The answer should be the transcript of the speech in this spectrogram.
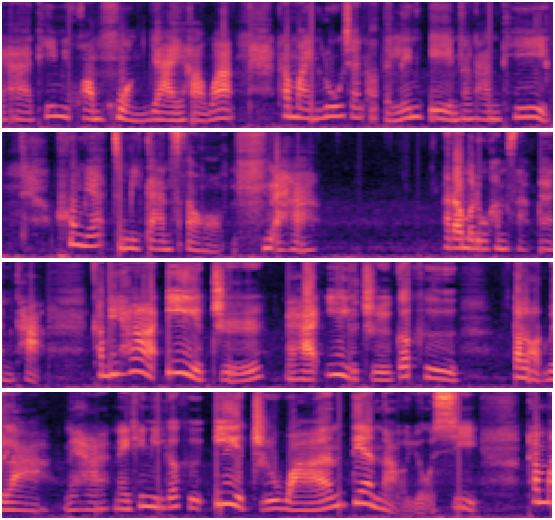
นะคะ ที่มีความห่วงใยค่ะว่าทำไมลูกฉันเอาแต่เล่นเกมทั้งทงที่ พรุ่งนี้จะมีการสอบนะคะเรามาดูคำศัพท์กันค่ะคำที่5อี้จือนะคะอี้จือก็คือตลอดเวลานะคะในที่นี้ก็คืออี้จือหวานเตี้ยนหนาโยชีทำไม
